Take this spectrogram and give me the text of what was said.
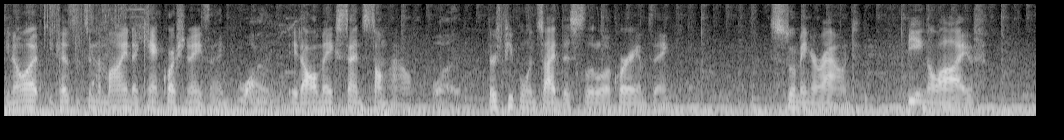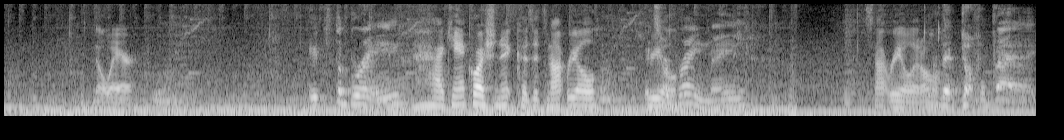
You know what? Because it's in the mind, I can't question anything. What? It all makes sense somehow. What? There's people inside this little aquarium thing. Swimming around. Being alive. With no air. It's the brain. I can't question it because it's not real. It's real. her brain, man. It's not real at all. Look at that duffel bag.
